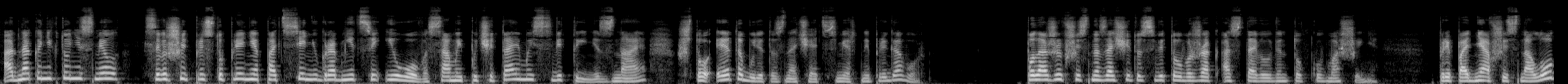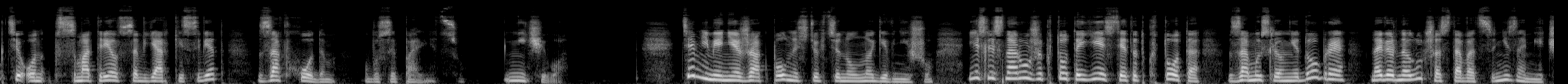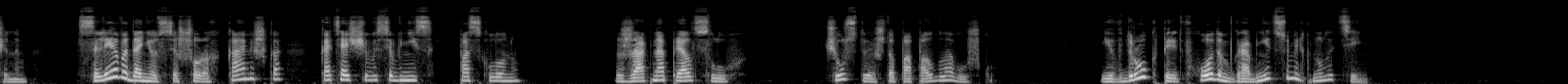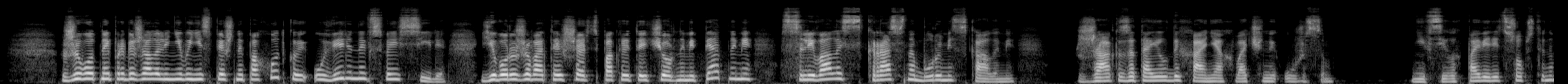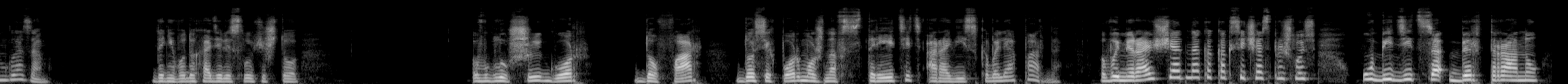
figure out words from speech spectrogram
Однако никто не смел совершить преступление под сенью гробницы Иова, самой почитаемой святыни, зная, что это будет означать смертный приговор. Положившись на защиту святого, Жак оставил винтовку в машине. Приподнявшись на локте, он всмотрелся в яркий свет за входом в усыпальницу. Ничего. Тем не менее Жак полностью втянул ноги в нишу. Если снаружи кто-то есть, этот кто-то замыслил недоброе, наверное, лучше оставаться незамеченным. Слева донесся шорох камешка, катящегося вниз по склону. Жак напрял слух, чувствуя, что попал в ловушку. И вдруг перед входом в гробницу мелькнула тень. Животное пробежало ленивой неспешной походкой, уверенной в своей силе. Его рыжеватая шерсть, покрытая черными пятнами, сливалась с красно-бурыми скалами. Жак затаил дыхание, охваченный ужасом. Не в силах поверить собственным глазам. До него доходили слухи, что в глуши гор до фар до сих пор можно встретить аравийского леопарда. Вымирающий, однако, как сейчас пришлось убедиться Бертрану,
